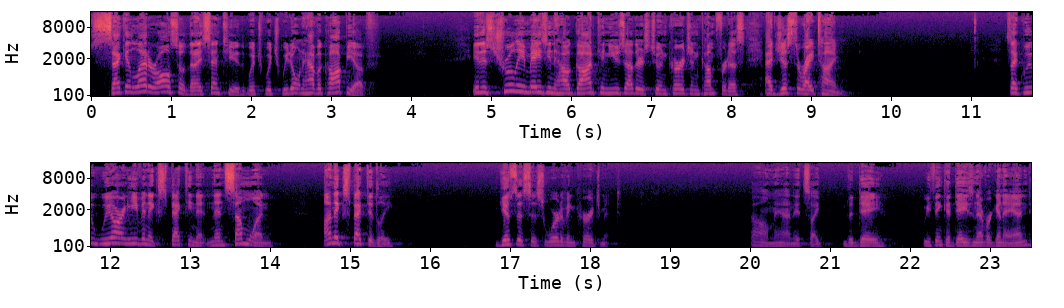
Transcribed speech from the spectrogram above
second letter also that I sent to you, which, which we don't have a copy of. It is truly amazing how God can use others to encourage and comfort us at just the right time. It's like we, we aren't even expecting it, and then someone unexpectedly gives us this word of encouragement. Oh man, it's like the day, we think a day's never going to end.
